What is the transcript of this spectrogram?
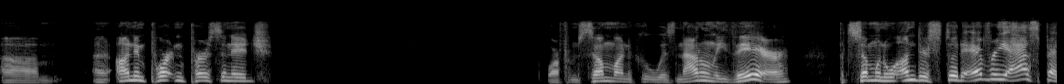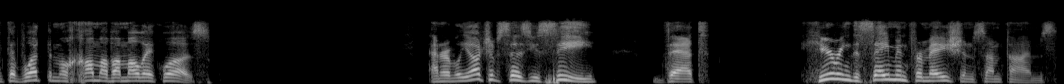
um, an unimportant personage or from someone who was not only there, but someone who understood every aspect of what the Muhammad of Amalek was. And Rabbi Yoshev says, you see that hearing the same information sometimes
